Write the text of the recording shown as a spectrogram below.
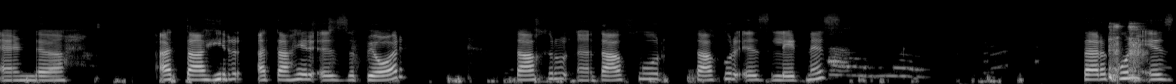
And uh, At-tahir At-tahir is pure. Takhur uh, Takhur Takhur is lateness. Tarkun is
